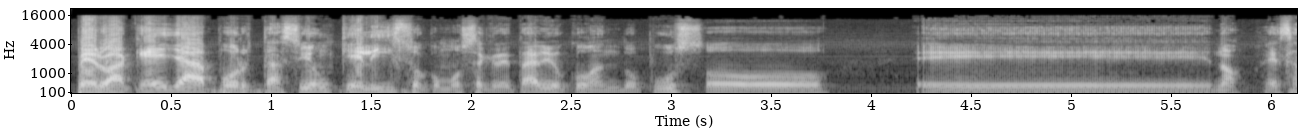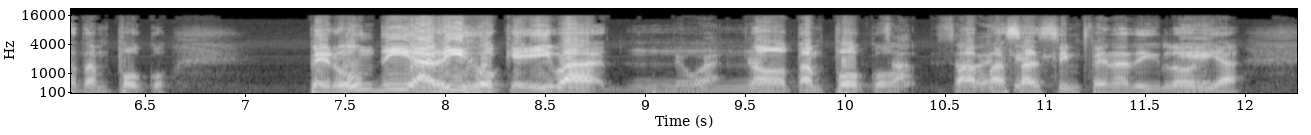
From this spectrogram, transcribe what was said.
Pero aquella aportación que él hizo como secretario cuando puso... Eh, no, esa tampoco. Pero un día dijo que iba... no, tampoco. Va a pasar sin pena de gloria. Eh,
